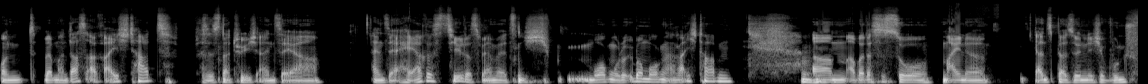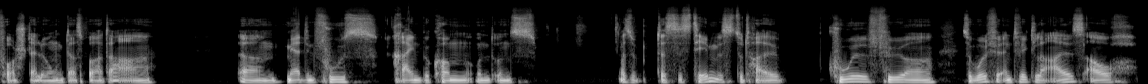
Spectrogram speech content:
Und wenn man das erreicht hat, das ist natürlich ein sehr, ein sehr hehres Ziel, das werden wir jetzt nicht morgen oder übermorgen erreicht haben. Mhm. Ähm, aber das ist so meine ganz persönliche Wunschvorstellung, dass wir da ähm, mehr den Fuß reinbekommen und uns, also das System ist total cool für sowohl für Entwickler als auch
